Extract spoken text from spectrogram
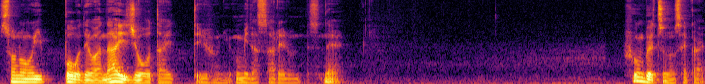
その一方ではない状態っていうふうに生み出されるんですね。分別の世界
